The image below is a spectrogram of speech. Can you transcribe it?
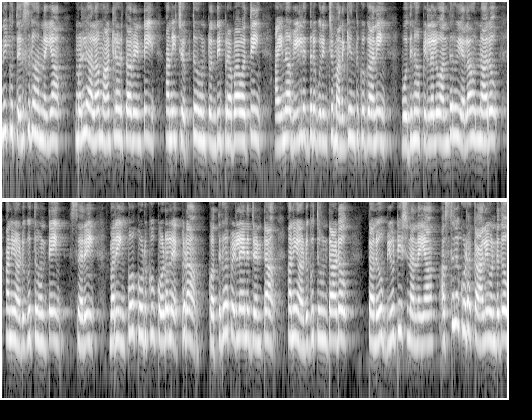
నీకు తెలుసుగా అన్నయ్య. మళ్ళీ అలా మాట్లాడతావేంటి? అని చెప్తూ ఉంటుంది ప్రభావతి. అయినా వీళ్ళిద్దరి గురించి మనకెందుకు కానీ వదిన పిల్లలు అందరూ ఎలా ఉన్నారు అని అడుగుతూ ఉంటే సరే మరి ఇంకో కొడుకు కోడలు ఎక్కడ? కొత్తగా పెళ్ళైన జంట అని అడుగుతూ ఉంటాడు. తను బ్యూటీషియన్ అన్నయ్య అస్సలు కూడా ఖాళీ ఉండదు.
